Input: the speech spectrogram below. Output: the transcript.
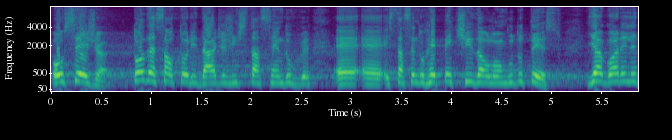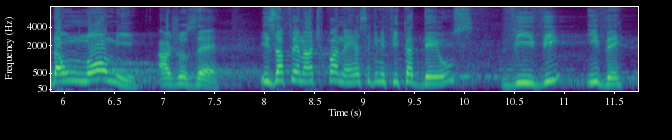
Ou seja, toda essa autoridade a gente está sendo, é, é, está sendo repetida ao longo do texto. E agora ele dá um nome a José. E Zafenate Paneia significa Deus vive e vê.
